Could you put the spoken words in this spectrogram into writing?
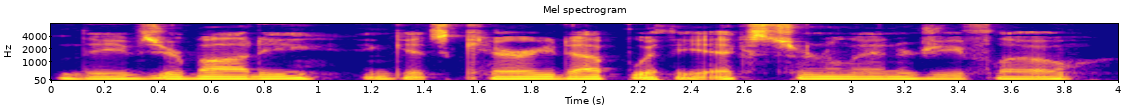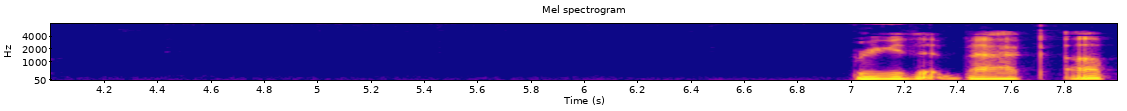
Leaves your body and gets carried up with the external energy flow. Breathe it back up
